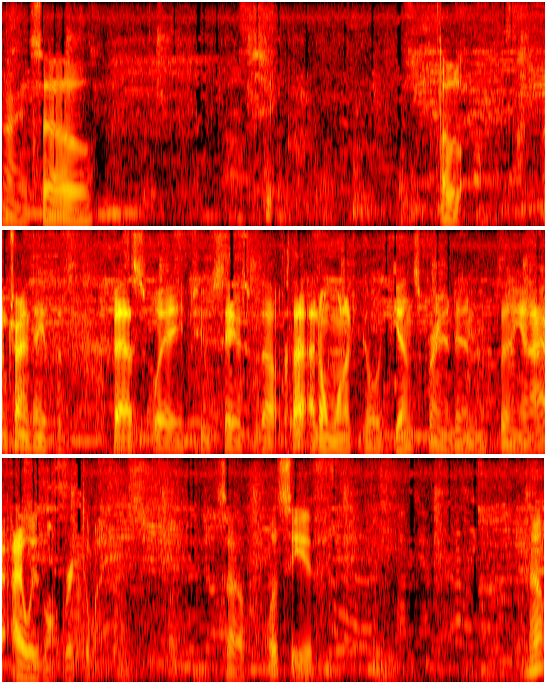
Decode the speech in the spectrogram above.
All right, so I'm trying to think of the best way to say this without, because I, I don't want to go against Brandon, but then again, I, I always want Rick to win. So let's see if. No,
